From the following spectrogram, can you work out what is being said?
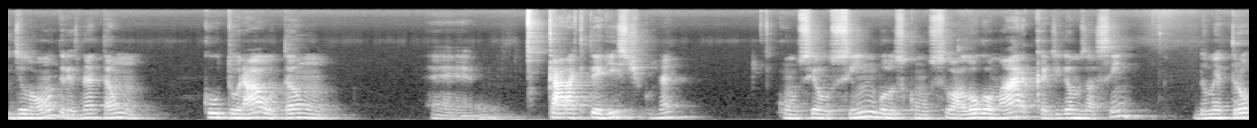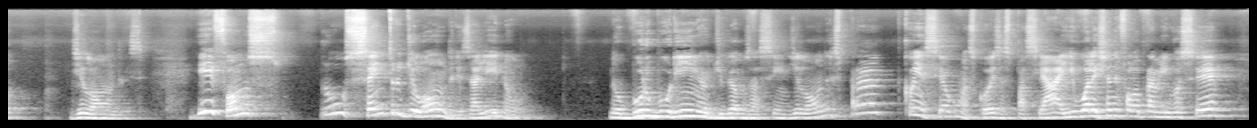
de Londres, né? Tão cultural, tão é, característico, né? Com seus símbolos, com sua logomarca, digamos assim, do metrô de Londres. E fomos para o centro de Londres, ali no, no burburinho, digamos assim, de Londres, para conhecer algumas coisas, passear. E o Alexandre falou para mim: você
